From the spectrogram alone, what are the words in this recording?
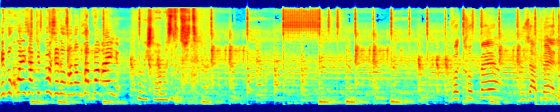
Mais Pourquoi les as-tu posés dans un endroit pareil? Oui, je les ramasse tout de suite. Votre père vous appelle.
